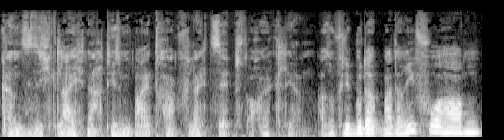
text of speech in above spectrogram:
können Sie sich gleich nach diesem Beitrag vielleicht selbst auch erklären. Also für die Batterievorhaben,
